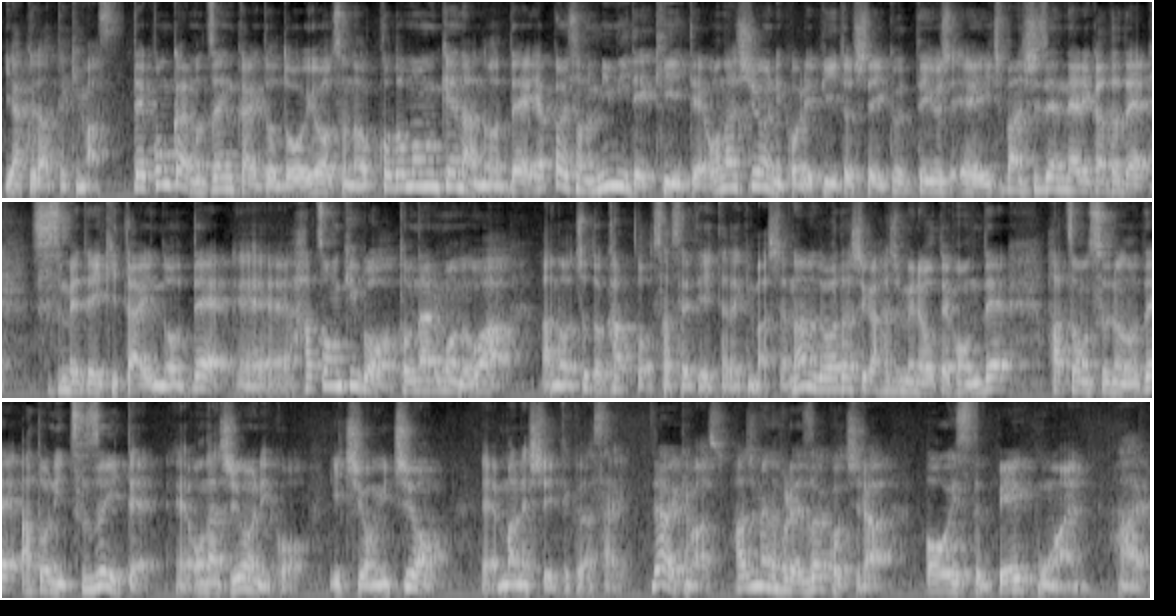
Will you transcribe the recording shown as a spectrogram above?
役立ってきます。で今回も前回と同様その子供向けなのでやっぱりその耳で聞いて同じようにこうリピートしていくっていう、えー一番自然なやり方で進めていきたいので、えー発音記号となるものはあのちょっとカットさせていただきました。なので私が初めのお手本で発音するので後に続いて、同じようにこう一音一音、え真似していってください。ではいきます。初めのフレーズはこちら。Oh it's the big one. はい。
